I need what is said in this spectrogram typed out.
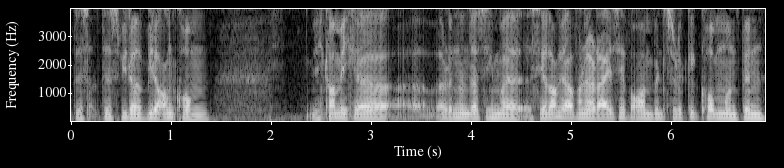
das, das wieder, wieder Ankommen. Ich kann mich äh, erinnern, dass ich mal sehr lange auf einer Reise war und bin zurückgekommen und bin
